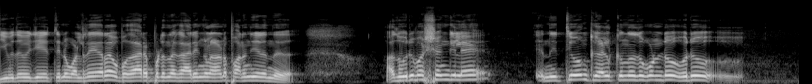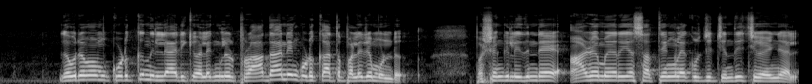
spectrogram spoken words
ജീവിത വിജയത്തിന് വളരെയേറെ ഉപകാരപ്പെടുന്ന കാര്യങ്ങളാണ് പറഞ്ഞിരുന്നത്. അതൊരു പക്ഷെങ്കിൽ നിത്യവും കേൾക്കുന്നത് കൊണ്ട് ഒരു ഗൗരവം കൊടുക്കുന്നില്ലായിരിക്കും അല്ലെങ്കിൽ ഒരു പ്രാധാന്യം കൊടുക്കാത്ത പലരുമുണ്ട്. പക്ഷെങ്കിൽ ഇതിന്റെ ആഴമേറിയ സത്യങ്ങളെക്കുറിച്ച് ചിന്തിച്ചു കഴിഞ്ഞാൽ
